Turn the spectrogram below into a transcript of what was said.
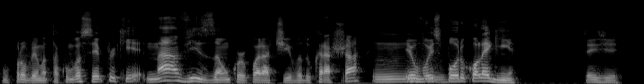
o problema está com você, porque na visão corporativa do crachá, hum. eu vou hum. expor o coleguinha. Entendi.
